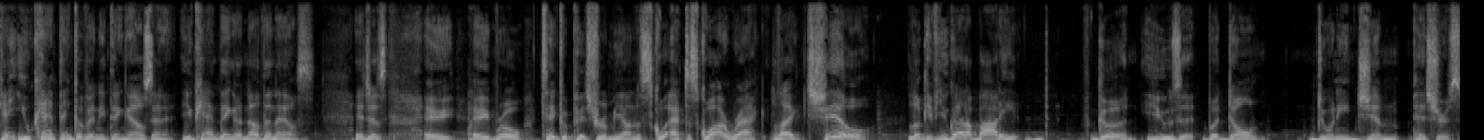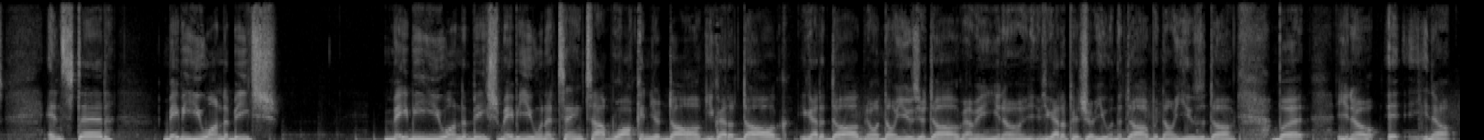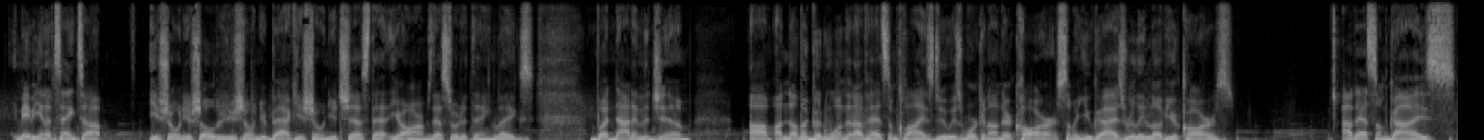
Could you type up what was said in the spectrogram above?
Can't you can't think of anything else in it. You can't think of nothing else. It just, hey, hey, bro, take a picture of me on the squat at the squat rack. Like, chill. Look, if you got a body, good, use it, but don't do any gym pictures. Instead, maybe you on the beach Maybe you on the beach. Maybe you in a tank top walking your dog. You got a dog? You got a dog? No, don't use your dog. I mean, you know, you got a picture of you and the dog, but don't use the dog. But you know, it, you know, maybe in a tank top. You're showing your shoulders. You're showing your back. You're showing your chest, that your arms, that sort of thing, legs, but not in the gym. Um, another good one that I've had some clients do is working on their car. Some of you guys really love your cars. I've had some guys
